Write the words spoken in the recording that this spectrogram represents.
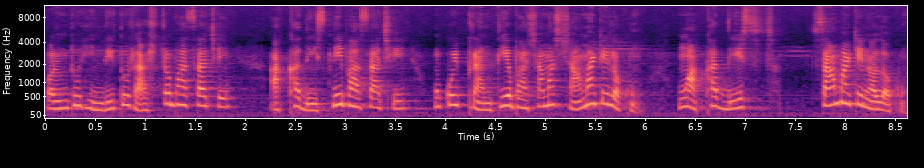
પરંતુ હિન્દી તો રાષ્ટ્રભાષા છે. આખા દેશની ભાષા છે. હું કોઈ પ્રાંતીય ભાષામાં શા માટે લખું? હું આખા દેશ શા માટે ન લખું?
